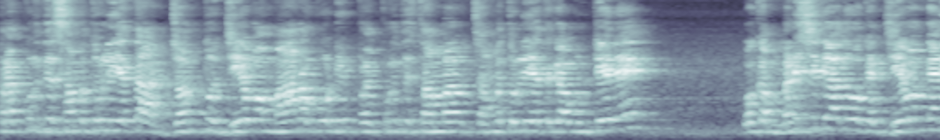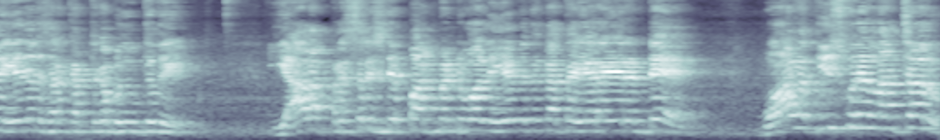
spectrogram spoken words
ప్రకృతి సమతుల్యత జంతు జీవ మానవుడి ప్రకృతి సమ సమతుల్యతగా ఉంటేనే ఒక మనిషి కాదు ఒక జీవం కానీ ఏదైనా సరే కరెక్ట్గా బతుకుతుంది. ఇవాళ ప్రెషరీస్ డిపార్ట్మెంట్ వాళ్ళు ఏ విధంగా తయారయ్యారంటే వాళ్ళు తీసుకునే లంచాలు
